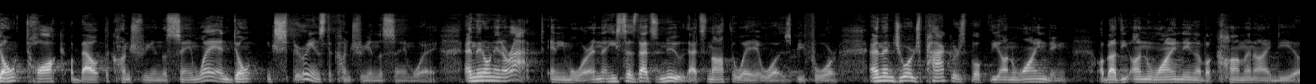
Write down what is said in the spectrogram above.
don't talk about the country in the same way and don't experience the country in the same way. And they don't interact anymore. And then he says that's new. That's not the way it was before. And then George Packer's book, The Unwinding, about the unwinding of a common idea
